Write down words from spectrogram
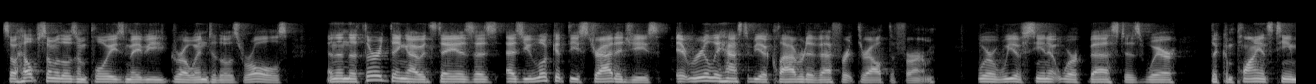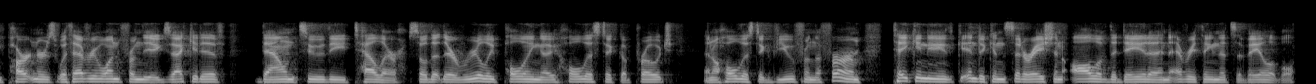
So help some of those employees maybe grow into those roles. And then the third thing I would say is as, as you look at these strategies, it really has to be a collaborative effort throughout the firm. Where we have seen it work best is where the compliance team partners with everyone from the executive down to the teller so that they're really pulling a holistic approach and a holistic view from the firm, taking into consideration all of the data and everything that's available.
